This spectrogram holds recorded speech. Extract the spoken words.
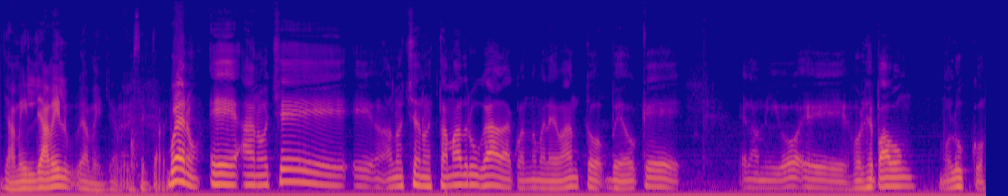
Yamil, Yamil, Yamil, Yamil, exactamente. Bueno, eh, anoche, eh, anoche no esta madrugada, cuando me levanto, veo que el amigo eh, Jorge Pavón, Molusco,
